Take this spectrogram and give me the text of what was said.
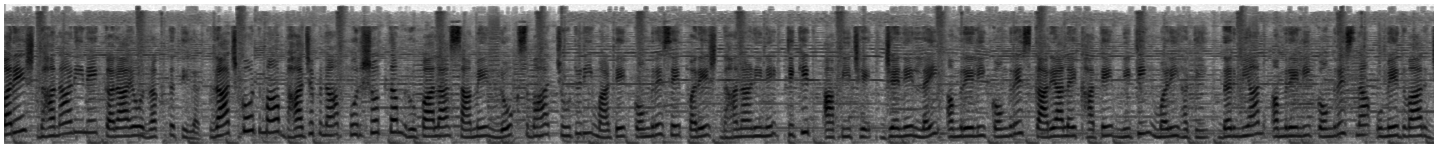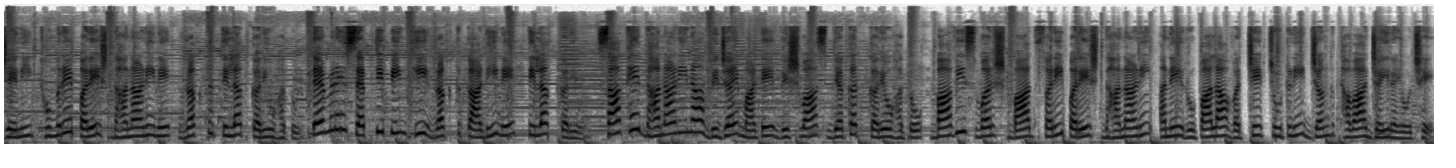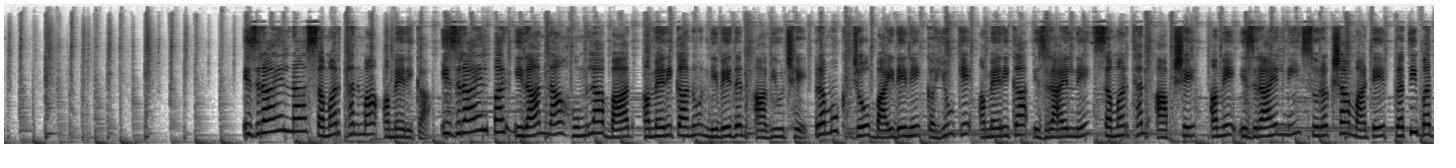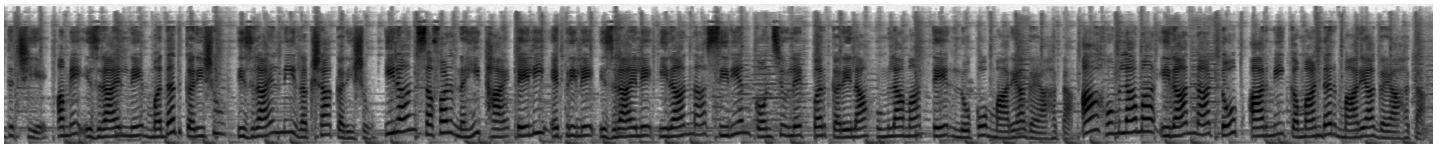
પરેશ ધાનાણીને કરાયો રક્ત તિલક. રાજકોટમાં ભાજપના પુરુષોત્તમ રૂપાલા સામે લોકસભા ચૂંટણી માટે કોંગ્રેસે પરેશ ધાનાણીને ટિકિટ આપી છે, જેને લઈ અમરેલી કોંગ્રેસ કાર્યાલય ખાતે મીટિંગ મળી હતી. દરમિયાન અમરેલી કોંગ્રેસના ઉમેદવાર જેની ઠુમરે પરેશ ધાનાણીને રક્ત તિલક કર્યું હતું. તેમણે સેપ્ટિપિનથી રક્ત કાઢીને તિલક કર્યું. સાથે ધાનાણીના વિજય માટે વિશ્વાસ વ્યક્ત કર્યો હતો. બાવીસ વર્ષ બાદ ફરી પરેશ ધાનાણી અને રૂપાલા વચ્ચે ચૂંટણી જંગ થવા જઈ રહ્યો છે. ઇઝરાયેલના સમર્થનમાં અમેરિકા. ઇઝરાયેલ પર ઈરાનના હુમલા બાદ અમેરિકાનું નિવેદન આવ્યું છે. પ્રમુખ જો બાઇડેને કહ્યું કે અમેરિકા ઇઝરાયેલને સમર્થન આપશે, અમે ઇઝરાયેલની સુરક્ષા માટે પ્રતિબદ્ધ છીએ. અમે ઇઝરાયેલને મદદ કરીશું, ઇઝરાયેલની રક્ષા કરીશું. ઈરાન સફળ નહીં થાય, પહેલી એપ્રિલે ઇઝરાયેલે ઈરાનના સિરિયન કોન્સ્યુલેટ પર કરેલા હુમલામાં તેર લોકો માર્યા ગયા હતા. આ હુમલામાં ઈરાનના ટોપ આર્મી કમાન્ડર માર્યા ગયા હતા.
